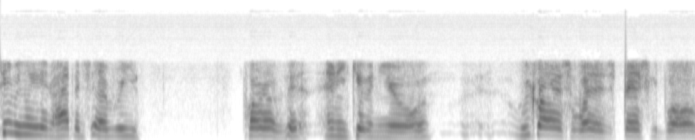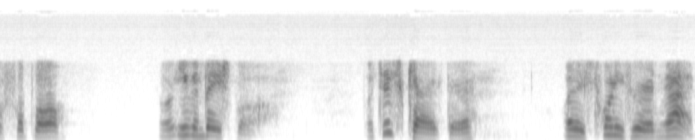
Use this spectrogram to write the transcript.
seemingly, it happens every part of it, any given year, regardless of whether it's basketball, football, or even baseball. But this character, whether he's 23 or not,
